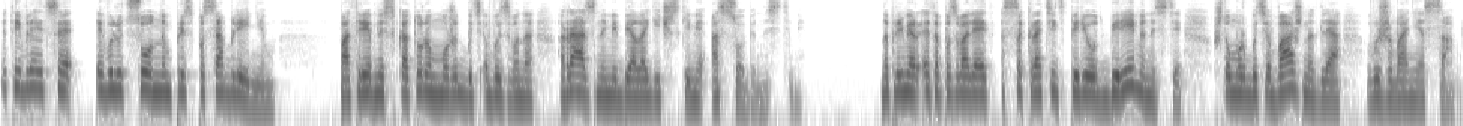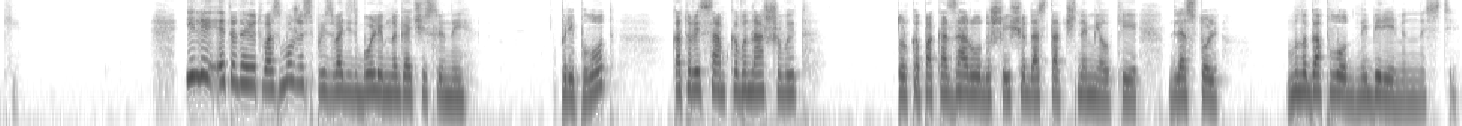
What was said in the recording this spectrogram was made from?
Это является эволюционным приспособлением, потребность в котором может быть вызвана разными биологическими особенностями. Например, это позволяет сократить период беременности, что может быть важно для выживания самки. Или это дает возможность производить более многочисленный приплод, который самка вынашивает, только пока зародыши еще достаточно мелкие для столь многоплодной беременности.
